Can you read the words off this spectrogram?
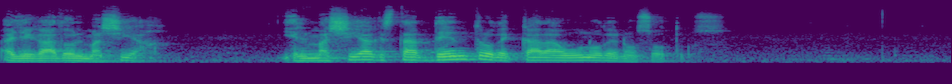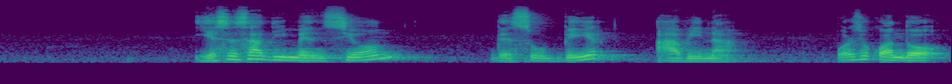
ha llegado el Mashiach. Y el Mashiach está dentro de cada uno de nosotros. Y es esa dimensión de subir a Binah. Por eso cuando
